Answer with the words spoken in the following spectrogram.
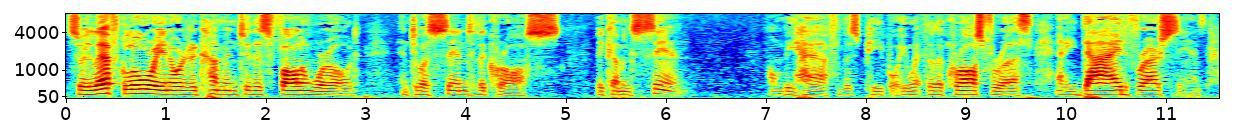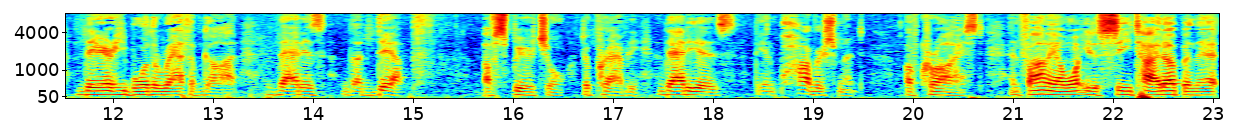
So he left glory in order to come into this fallen world and to ascend to the cross, becoming sin on behalf of his people. He went to the cross for us and he died for our sins. There he bore the wrath of God. That is the depth of spiritual depravity. That is the impoverishment of Christ. And finally, I want you to see tied up in that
